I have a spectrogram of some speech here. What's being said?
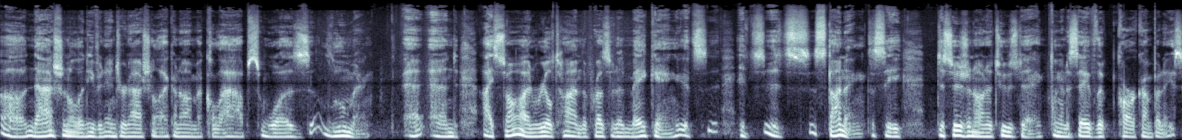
uh, national and even international economic collapse was looming and I saw in real time the president making it's it's it's stunning to see decision on a Tuesday, I'm going to save the car companies.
